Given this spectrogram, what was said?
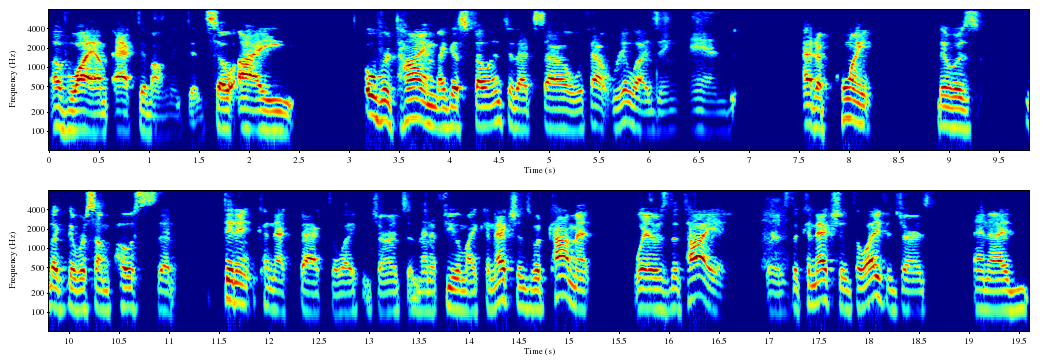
of why I'm active on LinkedIn. So I, over time, I guess fell into that style without realizing. And at a point, there was like, there were some posts that didn't connect back to life insurance. And then a few of my connections would comment, where's the tie in? Where's the connection to life insurance? And I'd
